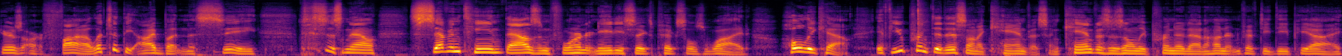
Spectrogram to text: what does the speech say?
Here's our file. Let's hit the I button to see. This is now 17,486 pixels wide. Holy cow. If you printed this on a canvas, and canvas is only printed at 150 dpi,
